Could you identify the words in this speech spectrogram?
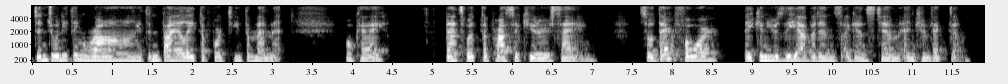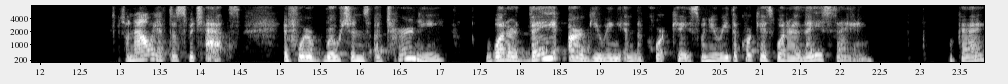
didn't do anything wrong. It didn't violate the 14th Amendment. Okay. That's what the prosecutor is saying. So, therefore, they can use the evidence against him and convict him. So now we have to switch hats. If we're Rochin's attorney, what are they arguing in the court case? When you read the court case, what are they saying? Okay.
